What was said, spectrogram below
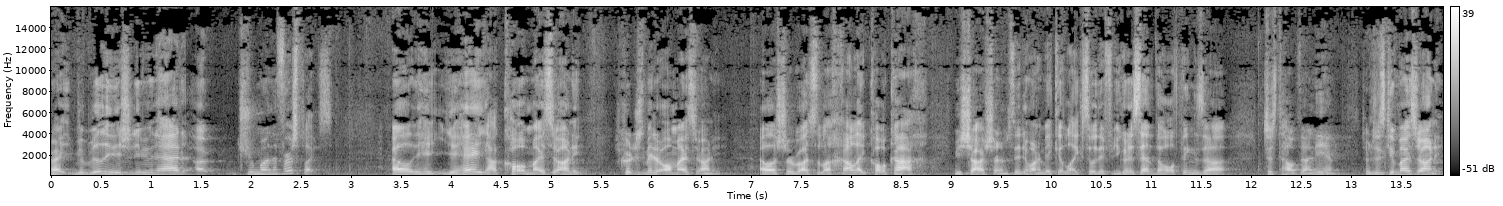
Right, really they shouldn't even had a truma in the first place. El Yehei Hakol Meiser Ani. You could have just made it all Meiser Ani. El Shabbat Lachalei Kol Kach Mishar. So they didn't want to make it like so different. You could have said the whole thing's uh, just help Aniyim. So just give Meiser Ani.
